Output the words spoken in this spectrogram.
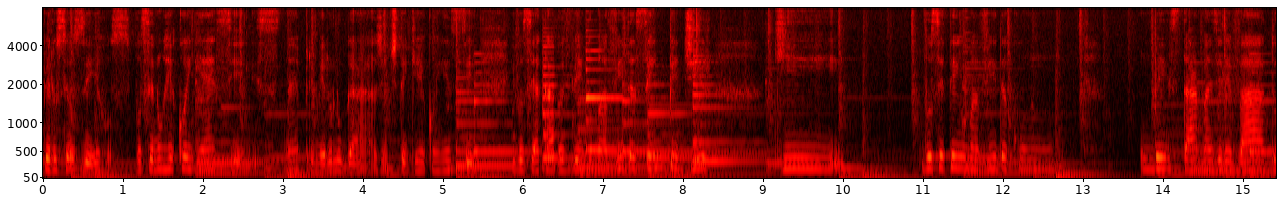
pelos seus erros. Você não reconhece eles, né? Em primeiro lugar, a gente tem que reconhecer. E você acaba vivendo uma vida sem impedir que você tenha uma vida com um bem-estar mais elevado,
